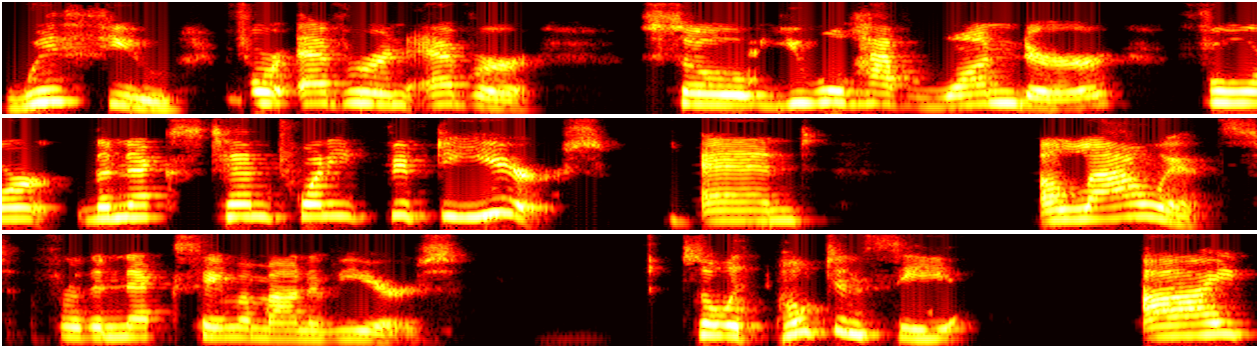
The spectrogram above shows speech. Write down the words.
with you forever and ever. So you will have wonder for the next 10, 20, 50 years and allowance for the next same amount of years. So with potency, I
